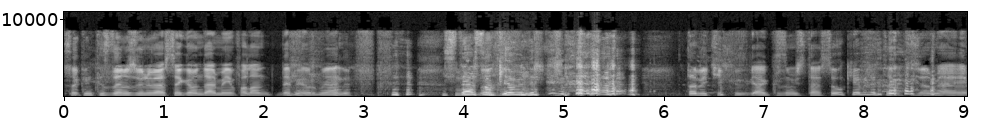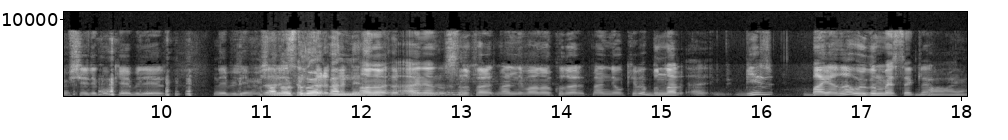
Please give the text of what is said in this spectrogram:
Sakın kızlarınızı üniversiteye göndermeyin falan demiyorum yani. İsterse okuyabilir. Tabii ki kız yani kızım isterse okuyabilir tabii ki canım yani hemşirelik okuyabilir. Ne bileyim işte Anaokulu sınıf öğretmenliği. Ana, sınıf aynen sınıf öğretmenliği ve anaokulu öğretmenliği okuyabilir. Bunlar e, bir bayana uygun meslekler. Ha ya.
